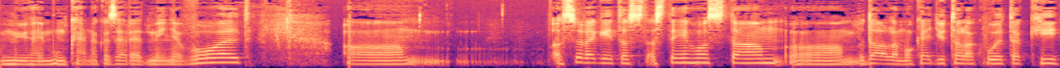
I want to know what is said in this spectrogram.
műhely munkának az eredménye volt. A, a szövegét azt, azt én hoztam, a dallamok együtt alakultak ki,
